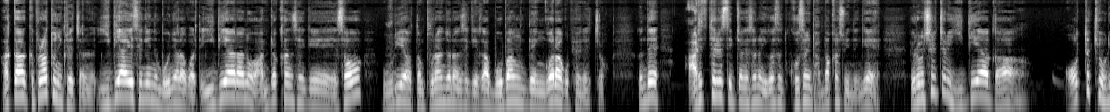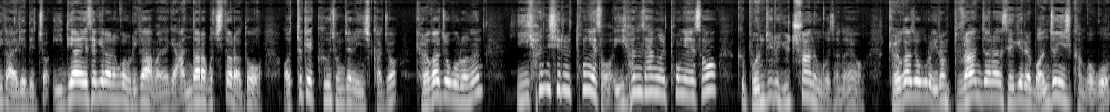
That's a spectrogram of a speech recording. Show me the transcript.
아까 그 플라톤이 그랬잖아요. 이데아의 세계는 뭐냐라고 할 때 이데아라는 완벽한 세계에서 우리의 어떤 불완전한 세계가 모방된 거라고 표현했죠. 근데 아리스토텔레스 입장에서는 이것을 고스란히 반박할 수 있는 게 여러분 실제로 이데아가 어떻게 우리가 알게 됐죠? 이데아의 세계라는 걸 우리가 만약에 안다라고 치더라도 어떻게 그 존재를 인식하죠? 결과적으로는 이 현실을 통해서 이 현상을 통해서 그 본질을 유추하는 거잖아요. 결과적으로 이런 불완전한 세계를 먼저 인식한 거고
